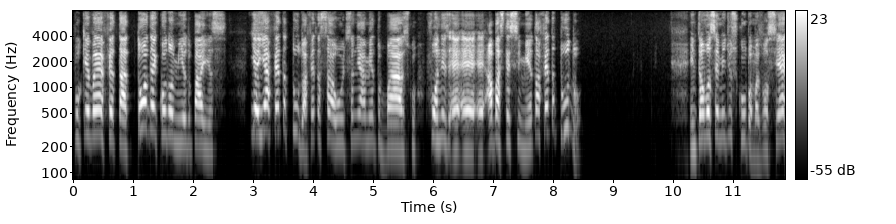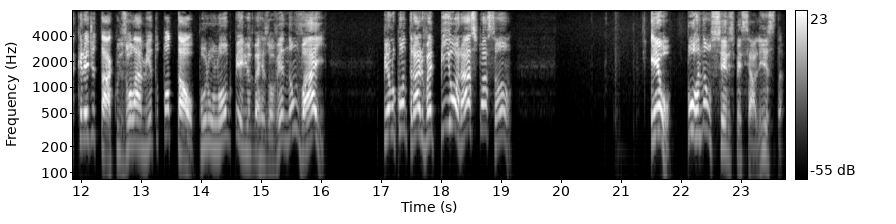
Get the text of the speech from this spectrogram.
Porque vai afetar toda a economia do país, e aí afeta tudo, afeta saúde, saneamento básico, forne... É, é, é, abastecimento, afeta tudo. Então você me desculpa, mas você acreditar que o isolamento total por um longo período vai resolver, não vai. Pelo contrário, vai piorar a situação. Eu, por não ser especialista,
